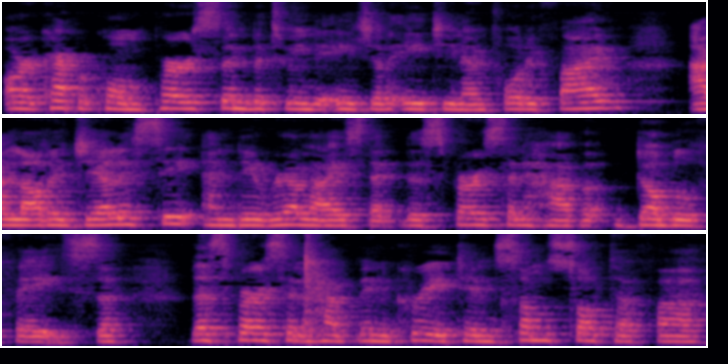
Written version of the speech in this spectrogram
or Capricorn person between the age of 18 and 45, a lot of jealousy, and they realize that this person have a double face this person have been creating some sort of a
